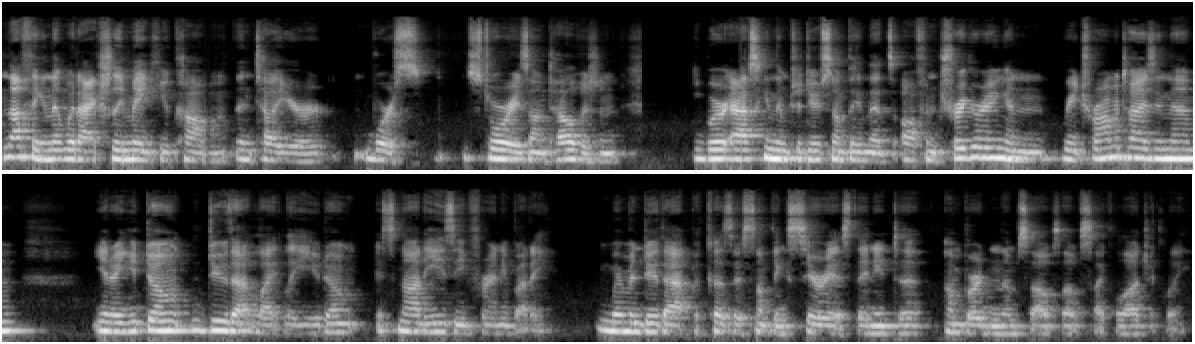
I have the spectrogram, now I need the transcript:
nothing that would actually make you come and tell your worst stories on television. We're asking them to do something that's often triggering and re traumatizing them. You know, you don't do that lightly. You don't, it's not easy for anybody. Women do that because there's something serious they need to unburden themselves of psychologically.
